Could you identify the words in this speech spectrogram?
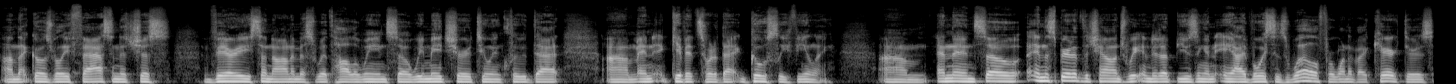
um, that goes really fast and it's just very synonymous with Halloween. So we made sure to include that um, and give it sort of that ghostly feeling. Um, and then, so in the spirit of the challenge, we ended up using an AI voice as well for one of our characters.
